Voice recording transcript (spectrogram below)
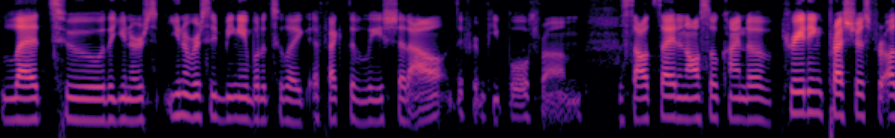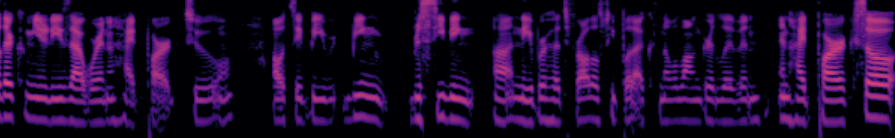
led to the univers- university being able to, to like effectively shut out different people from the south side and also kind of creating pressures for other communities that were in Hyde Park to I would say be being receiving uh, neighborhoods for all those people that could no longer live in, in Hyde Park. So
